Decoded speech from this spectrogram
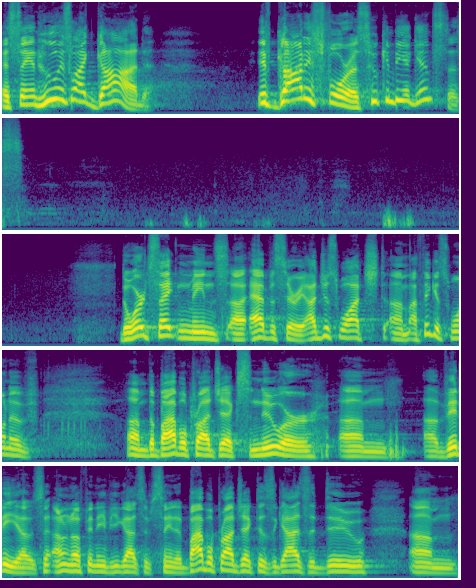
as saying, Who is like God? If God is for us, who can be against us? The word Satan means uh, adversary. I just watched, um, I think it's one of um, the Bible Project's newer um, uh, videos. I don't know if any of you guys have seen it. Bible Project is the guys that do. Um,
